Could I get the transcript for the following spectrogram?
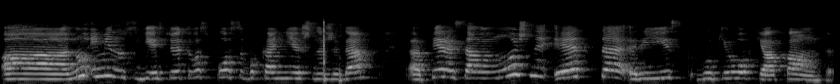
А, ну и минус есть у этого способа, конечно же, да. А, первый, самый мощный, это риск блокировки аккаунта.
